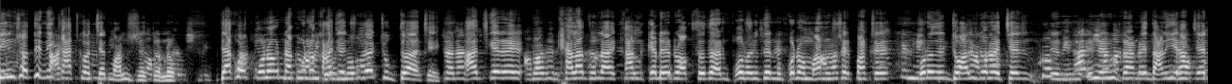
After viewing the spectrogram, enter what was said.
তিনশো দিনই কাজ করছেন মানুষের জন্য। দেখো কোনো না কোনো কাজের সঙ্গে যুক্ত আছে। আজকের খেলাধুলায় কালকের রক্তদান পরশুদিন কোনো মানুষের পাশে কোনো জল জমেছে দাঁড়িয়ে আছেন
